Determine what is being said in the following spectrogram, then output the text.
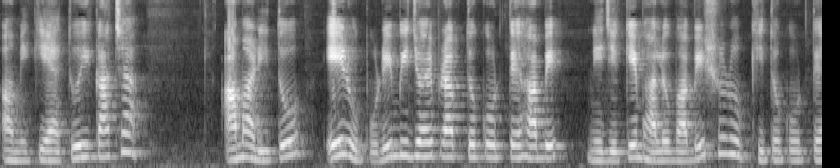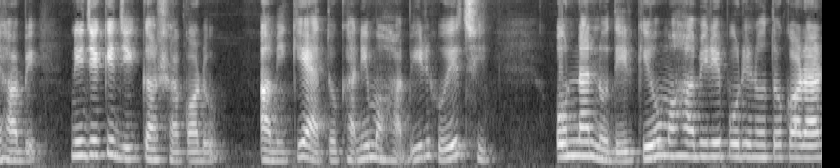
আমি কি এতই কাঁচা? আমারই তো এর উপরে বিজয় প্রাপ্ত করতে হবে। নিজেকে ভালোভাবে সুরক্ষিত করতে হবে। নিজেকে জিজ্ঞাসা করো, আমি কি এতখানি মহাবীর হয়েছি? অন্যান্যদেরকেও মহাবীরে পরিণত করার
